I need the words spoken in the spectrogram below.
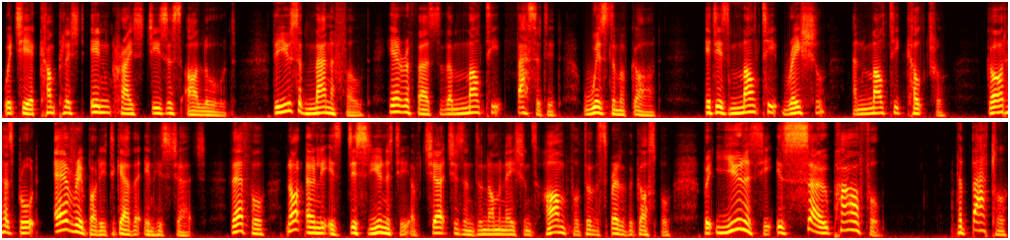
which he accomplished in Christ Jesus our Lord. The use of manifold here refers to the multifaceted wisdom of God. It is multiracial and multicultural. God has brought everybody together in his church. Therefore, not only is disunity of churches and denominations harmful to the spread of the gospel, but unity is so powerful. The battle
